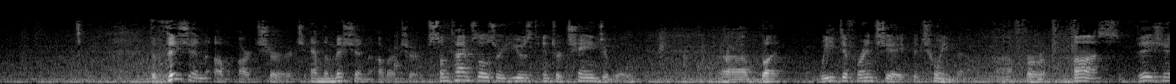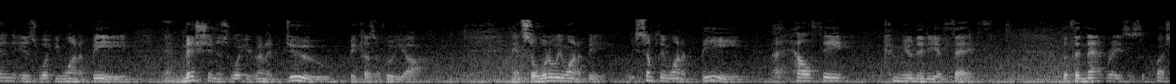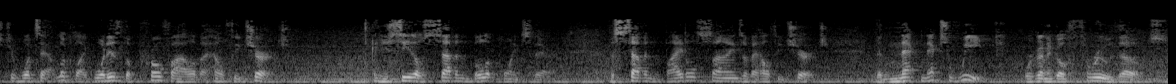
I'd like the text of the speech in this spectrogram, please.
The vision of our church and the mission of our church. Sometimes those are used interchangeably, uh, but we differentiate between them. Uh, for us, vision is what you want to be, and mission is what you're going to do because of who you are. And so, what do we want to be? We simply want to be a healthy community of faith. But then that raises the question what's that look like? What is the profile of a healthy church? And you see those seven bullet points there the seven vital signs of a healthy church. The ne- next week, we're going to go through those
